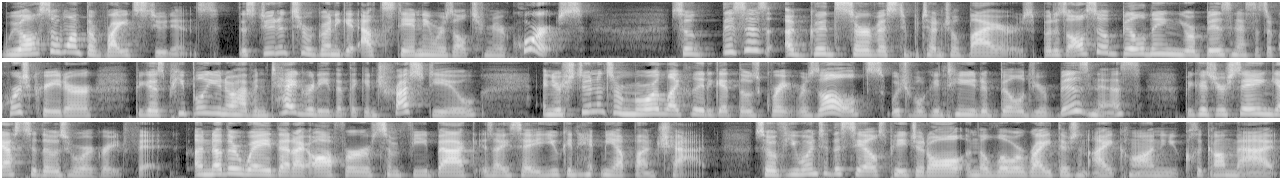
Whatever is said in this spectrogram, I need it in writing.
we also want the right students, the students who are going to get outstanding results from your course. So, this is a good service to potential buyers, but it's also building your business as a course creator because people you know have integrity that they can trust you, and your students are more likely to get those great results, which will continue to build your business because you're saying yes to those who are a great fit. Another way that I offer some feedback is I say you can hit me up on chat. So if you went to the sales page at all in the lower right, there's an icon and you click on that.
